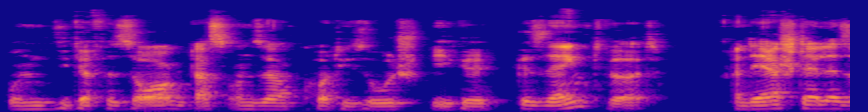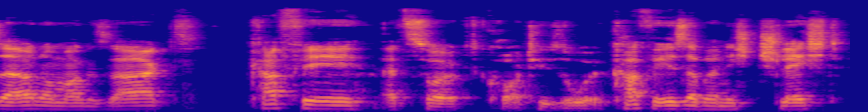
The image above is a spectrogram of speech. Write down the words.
und die dafür sorgen, dass unser Cortisolspiegel gesenkt wird. An der Stelle sei auch nochmal gesagt, Kaffee erzeugt Cortisol. Kaffee ist aber nicht schlecht,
